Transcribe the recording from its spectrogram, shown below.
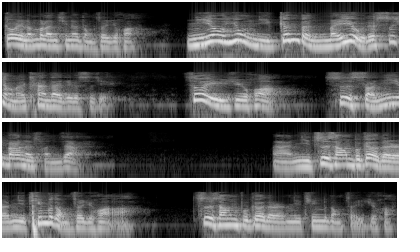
各位能不能听得懂这句话？你要用你根本没有的思想来看待这个世界。这一句话是神一般的存在。啊，你智商不够的人，你听不懂这句话啊！智商不够的人，你听不懂这一句话。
